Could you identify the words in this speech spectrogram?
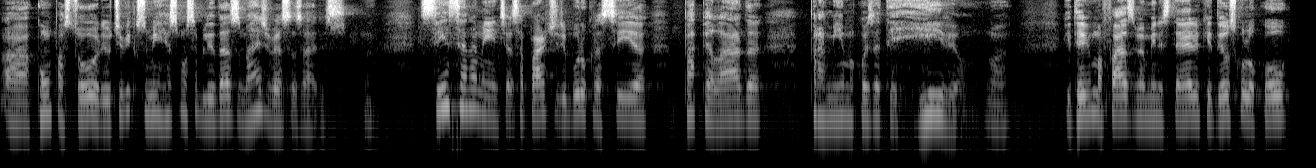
uh, como pastor, eu tive que assumir responsabilidades mais diversas áreas. Né? Sinceramente, essa parte de burocracia, papelada, para mim é uma coisa terrível. É? E teve uma fase no meu ministério que Deus colocou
